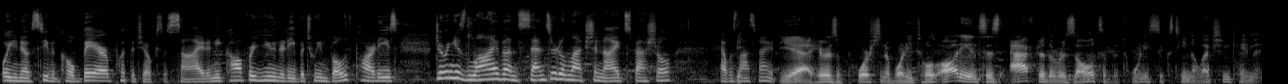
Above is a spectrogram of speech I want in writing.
Well, you know, Stephen Colbert put the jokes aside and he called for unity between both parties during his live uncensored election night special. That was last night. Yeah, here's a portion of what he told audiences after the results of the 2016 election came in.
